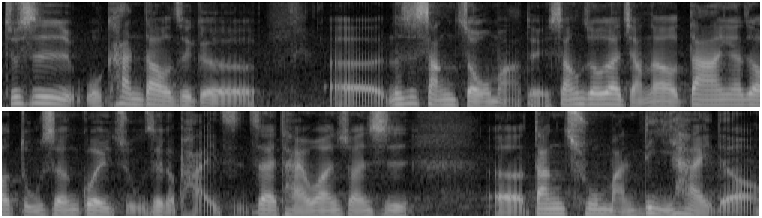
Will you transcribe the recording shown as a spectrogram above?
就是我看到这个，呃，那是商周嘛，对，商周在讲到大家应该知道独生贵族这个牌子在台湾算是呃当初蛮厉害的哦，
